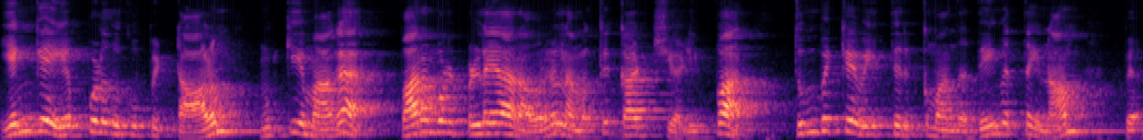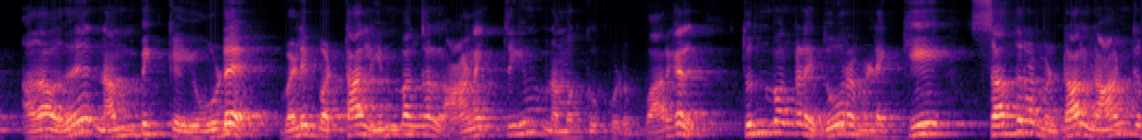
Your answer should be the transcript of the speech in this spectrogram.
எங்கே எப்பொழுது கூப்பிட்டாலும் முக்கியமாக பரம்பொருள் பிள்ளையார் அவர்கள் நமக்கு காட்சி அளிப்பார். தும்பிக்கை வைத்திருக்கும் அந்த தெய்வத்தை நாம் அதாவது நம்பிக்கையோடு வழிபட்டால் இன்பங்கள் அனைத்தையும் நமக்கு கொடுப்பார்கள். துன்பங்களை தூர விளக்கி சதுரம் என்றால் நான்கு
